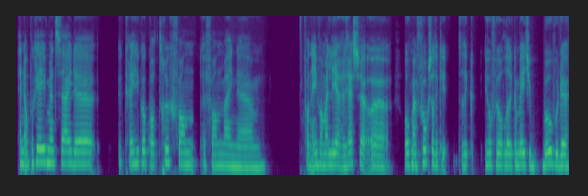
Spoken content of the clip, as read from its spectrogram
en op een gegeven moment zeiden, kreeg ik ook wel terug van, van, mijn, van een van mijn leraressen eh, over mijn vlogs... Dat ik, dat ik heel veel, dat ik een beetje boven de,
